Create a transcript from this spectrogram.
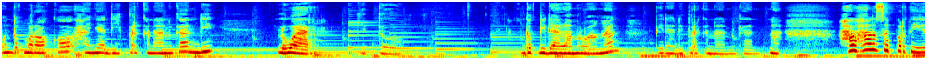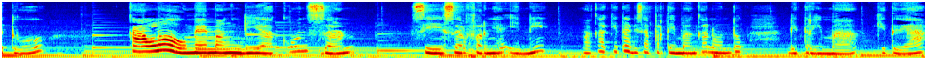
untuk merokok hanya diperkenankan di luar gitu. Untuk di dalam ruangan tidak diperkenankan. Nah, hal-hal seperti itu kalau memang dia concern si servernya ini, maka kita bisa pertimbangkan untuk diterima gitu ya.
